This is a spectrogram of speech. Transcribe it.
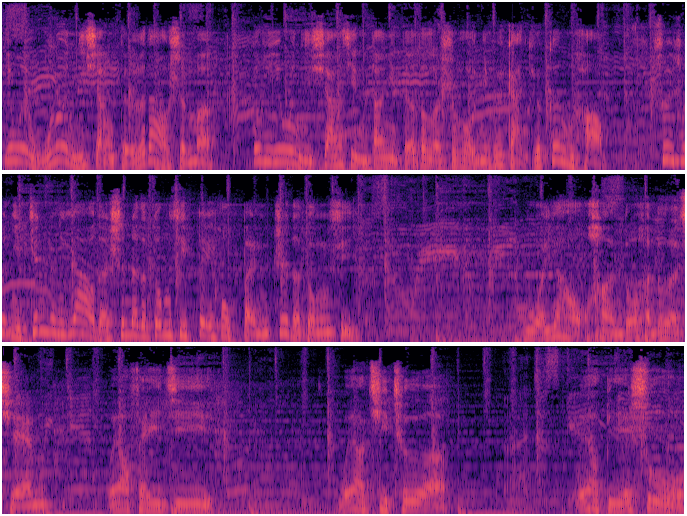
因为无论你想得到什么，都是因为你相信，当你得到的时候，你会感觉更好。所以说，你真正要的是那个东西背后本质的东西。我要很多很多的钱，我要飞机，我要汽车，我要别墅，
